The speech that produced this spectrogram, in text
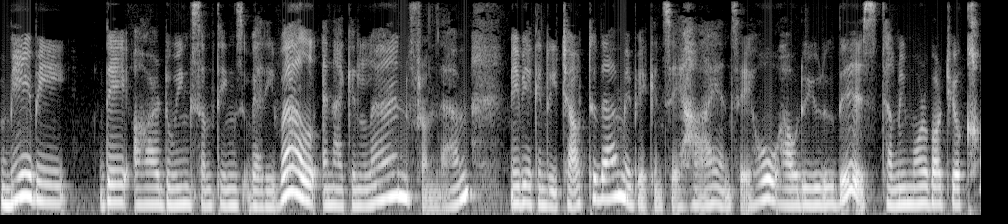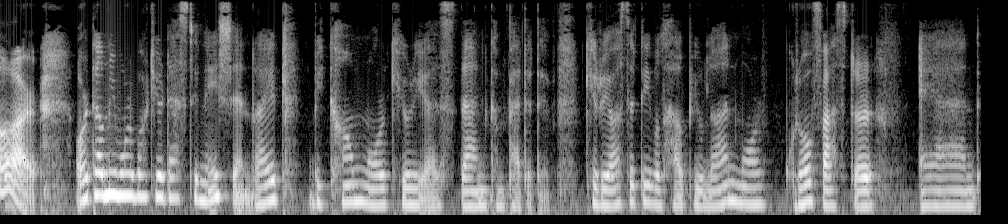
maybe they are doing some things very well and I can learn from them. Maybe I can reach out to them. Maybe I can say hi and say, Oh, how do you do this? Tell me more about your car or tell me more about your destination, right? Become more curious than competitive. Curiosity will help you learn more, grow faster, and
